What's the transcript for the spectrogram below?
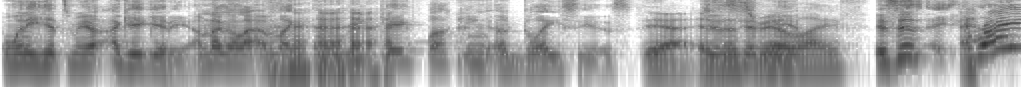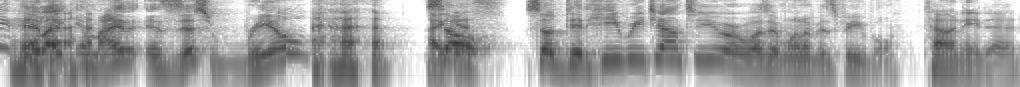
and when he hits me up, I get giddy. I'm not gonna lie. I'm like Enrique fucking Iglesias. yeah, is just this real life? Is this right? You're like, am I? Is this real? So, guess so did he reach out to you, or was it one of his people? Tony did.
